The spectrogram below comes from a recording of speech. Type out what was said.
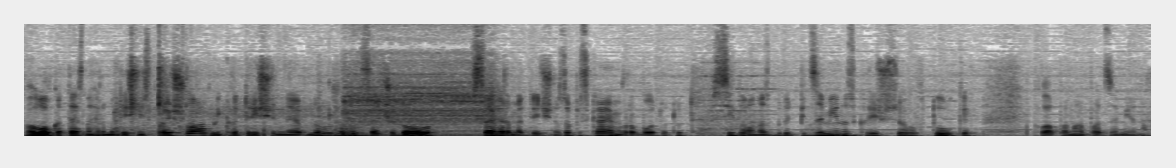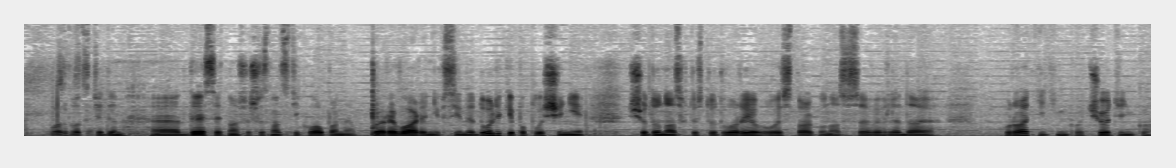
Головка тест на герметичність пройшла, мікротріщин не обнаружено, все чудово, все герметично. Запускаємо в роботу. Тут сідла у нас будуть під заміну, скоріш всього, втулки, клапана під заміну. ВАЗ-21, 10, наші 16 клапани, переварені всі недоліки по площині, що до нас хтось тут варив. Ось так у нас все виглядає акуратненько, чотенько.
